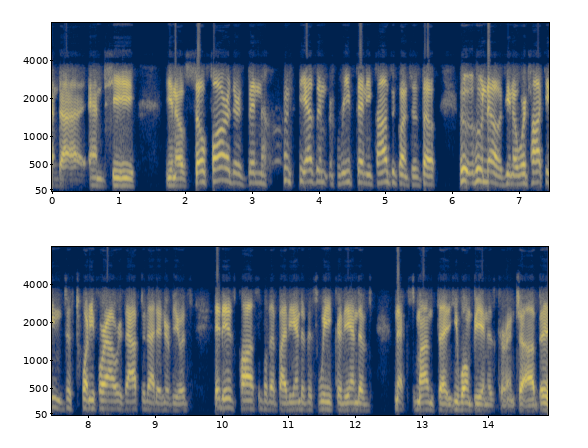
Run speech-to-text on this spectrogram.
and uh, and he, you know, so far there's been he hasn't reaped any consequences. So who who knows? You know, we're talking just 24 hours after that interview. It's it is possible that by the end of this week or the end of next month that he won't be in his current job. It,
